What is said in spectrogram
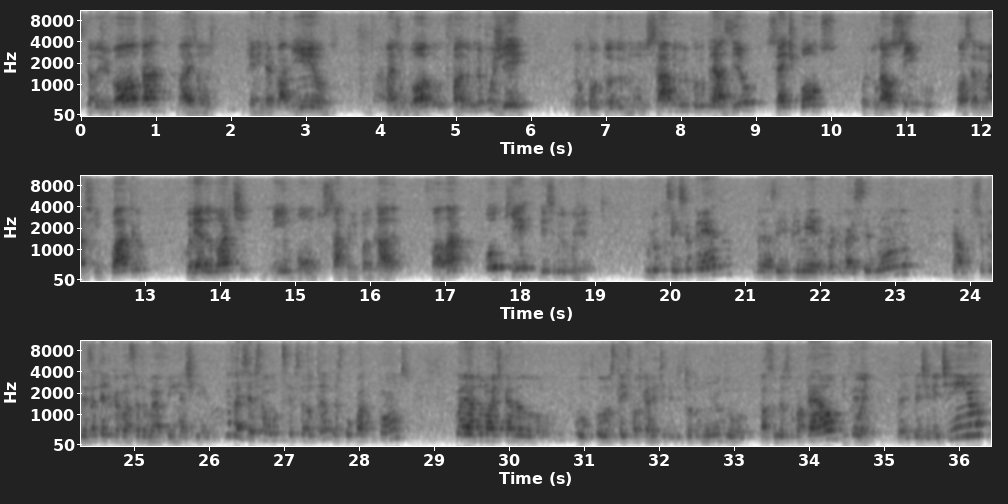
Estamos de volta, mais um pequeno intervalinho, mais um bloco, falando do grupo G. Grupo todo mundo sabe, grupo do Brasil, 7 pontos, Portugal 5, Costa do Marfim 4, Coreia do Norte nenhum ponto, saco de pancada. Falar o que desse grupo G? Grupo sem surpresa, Brasil em primeiro, Portugal em segundo. Não, surpresa teve com a Costa do Marfim, acho que não foi decepção, não decepcionou tanto, mas ficou 4 pontos. Coreia do Norte, que era o, o, os três pontos garantidos de todo mundo, assumiu seu papel. E foi. fez, fez direitinho.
